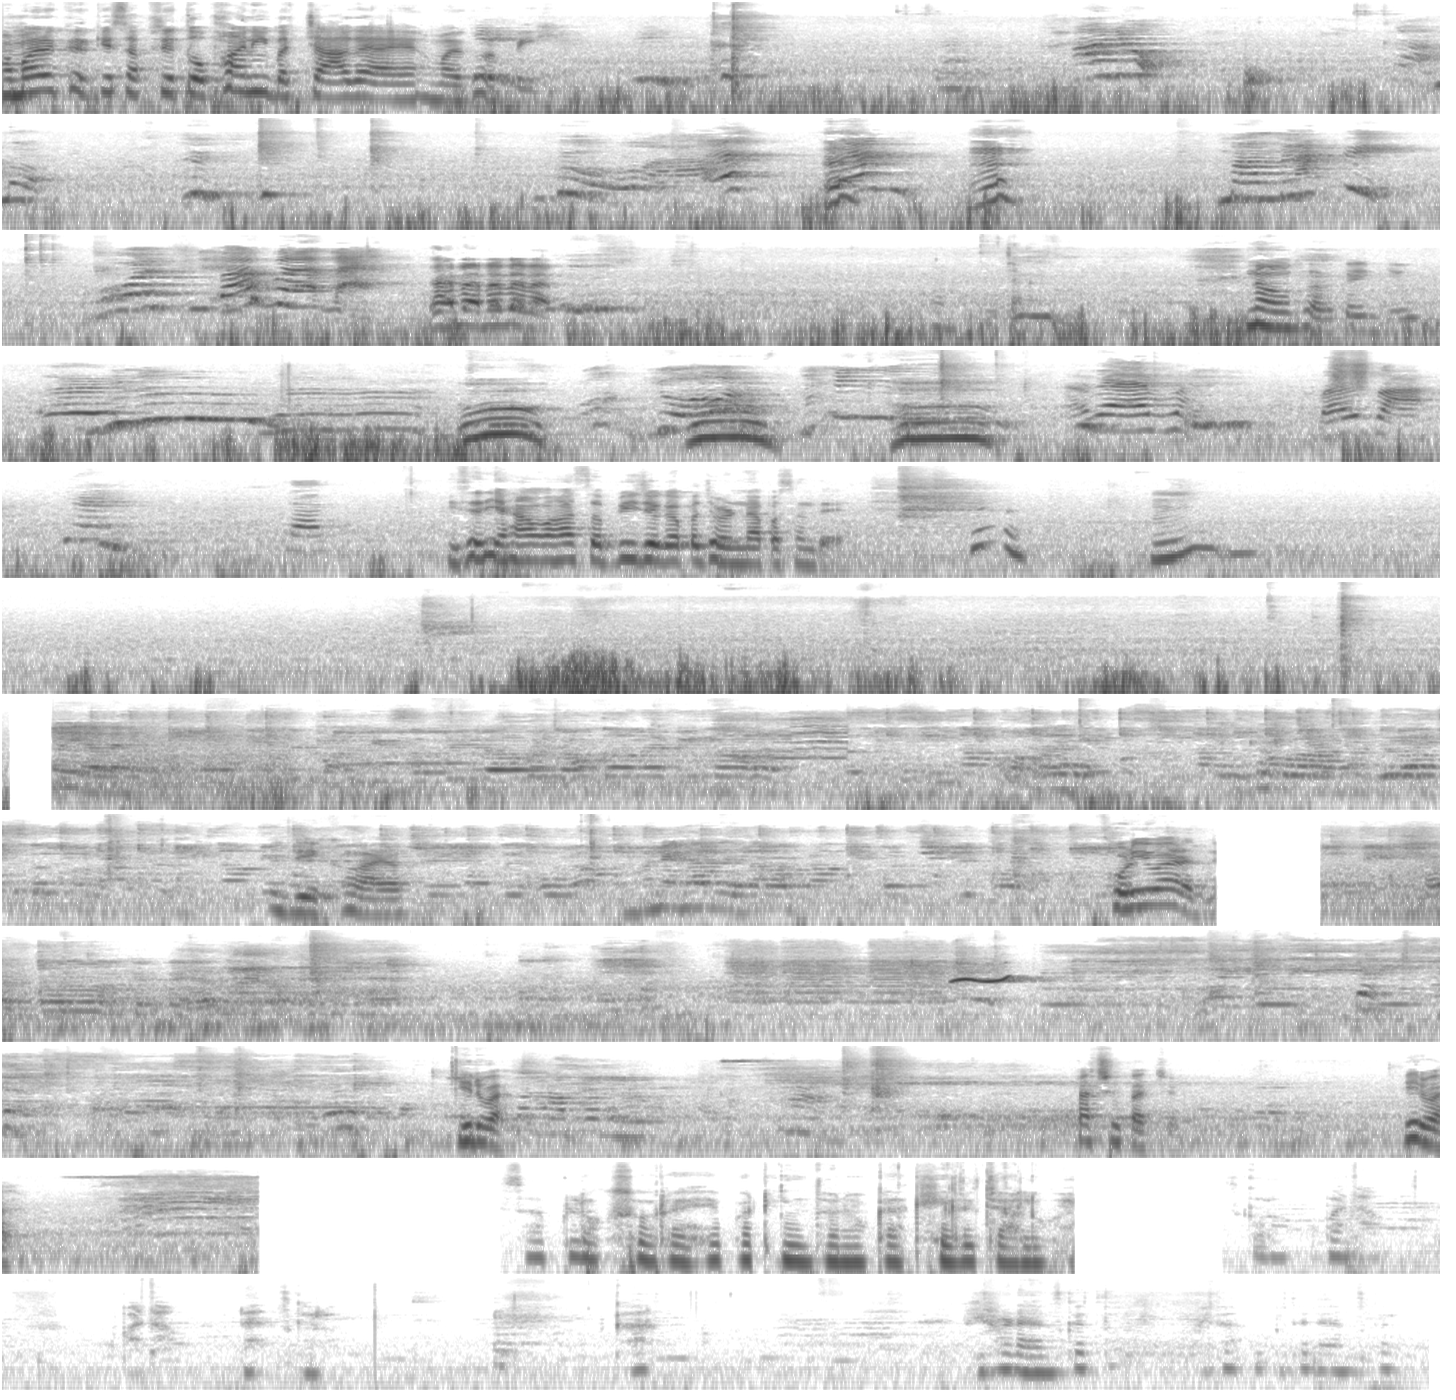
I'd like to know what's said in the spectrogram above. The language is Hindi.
हमारे घर के सबसे तूफानी बच्चा आ गया है हमारे घर पे। Não, sabe, caiu. इसे यहाँ वहाँ सभी जगह पर झड़ना पसंद है। हम्म। देखो आयो। थोड़ी बार हिरवा पाछू पाछू हिरवा सब लोग सो रहे हैं बट इन दोनों का खेल चालू है। करो बताओ बताओ डांस करो। कर। हिरवा डांस कर तो। बेटा बेटा डांस कर।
